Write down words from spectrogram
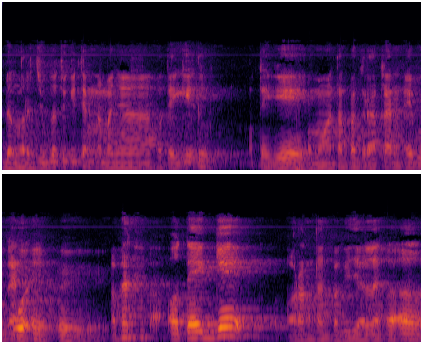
denger juga tuh kita yang namanya OTG tuh. OTG omongan tanpa gerakan. Eh bukan. Wah, eh, eh. apa OTG orang tanpa gejala. Eh, eh.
